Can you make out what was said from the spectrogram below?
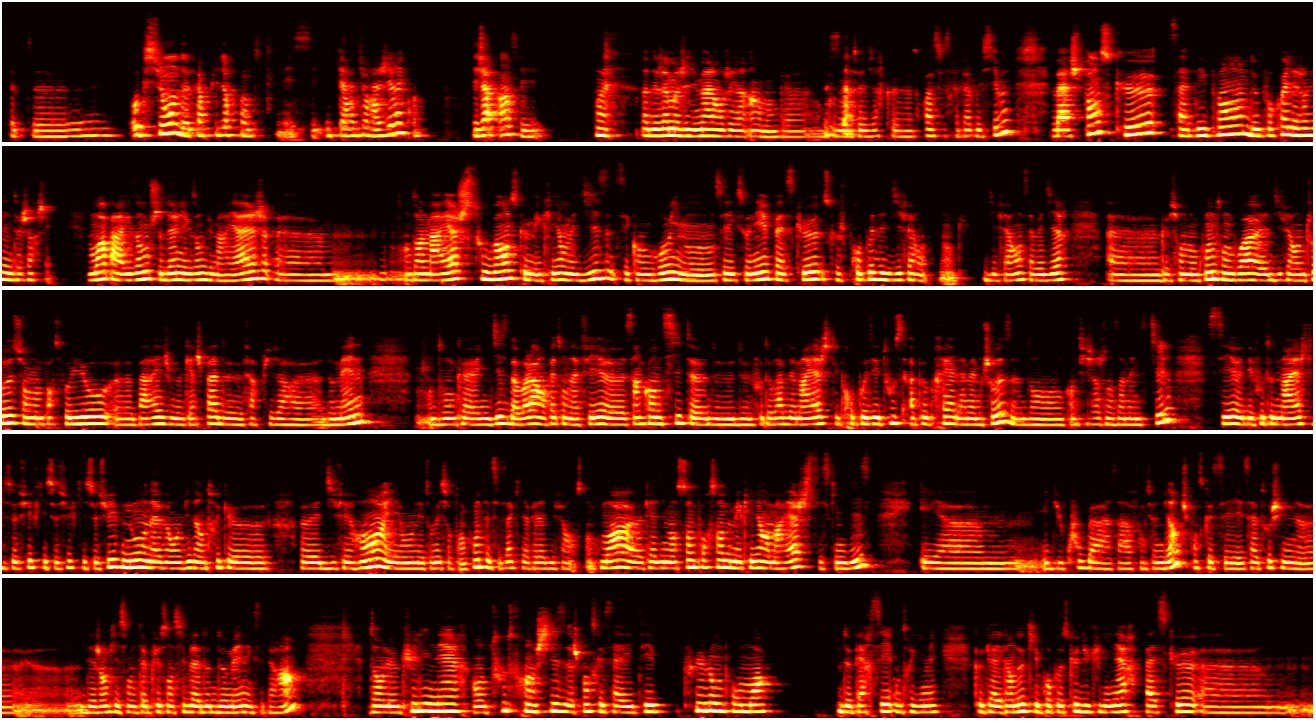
cette, euh, option de faire plusieurs comptes, mais c'est hyper dur à gérer quoi. Déjà un c'est Ouais. Bah, déjà, moi, j'ai du mal à en gérer un, donc euh, comment te dire que trois, ce serait pas possible Bah, je pense que ça dépend de pourquoi les gens viennent te chercher. Moi, par exemple, je te donne l'exemple du mariage. Euh, dans le mariage, souvent, ce que mes clients me disent, c'est qu'en gros, ils m'ont sélectionné parce que ce que je propose est différent. Donc, différent, ça veut dire euh, que sur mon compte, on voit différentes choses. Sur mon portfolio, euh, pareil, je me cache pas de faire plusieurs euh, domaines. Donc euh, ils me disent bah voilà en fait on a fait 50 euh, sites de, photographes de mariage qui proposaient tous à peu près la même chose quand ils cherchent dans un même style. C'est euh, des photos de mariage qui se suivent, qui se suivent, qui se suivent. Nous on avait envie d'un truc différent et on est tombé sur ton compte et c'est ça qui a fait la différence. Donc moi quasiment 100% de mes clients en mariage c'est ce qu'ils me disent et, et du coup bah ça fonctionne bien. Je pense que c'est ça touche une des gens qui sont peut-être plus sensibles à d'autres domaines etc. Dans le culinaire, en toute franchise, je pense que ça a été plus long pour moi de percer entre guillemets que quelqu'un d'autre qui propose que du culinaire parce que euh,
